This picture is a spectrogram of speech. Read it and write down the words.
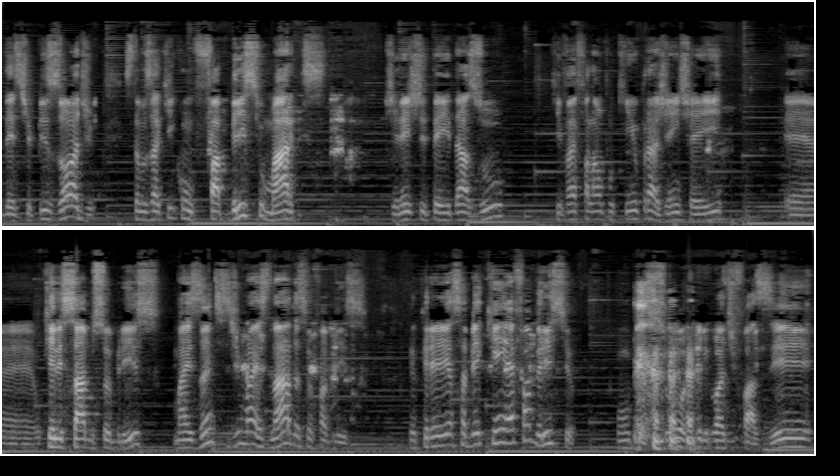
deste episódio, estamos aqui com Fabrício Marques, gerente de TI da Azul, que vai falar um pouquinho para a gente aí é, o que ele sabe sobre isso. Mas antes de mais nada, seu Fabrício, eu queria saber quem é Fabrício, como pessoa, o que ele gosta de fazer.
